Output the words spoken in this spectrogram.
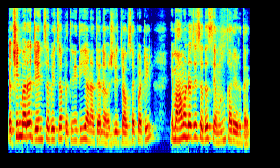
दक्षिण भारत जैन सभेचा प्रतिनिधी या नात्यानं श्री रावसाहेब पाटील हे महामंडळाचे सदस्य म्हणून कार्यरत आहेत.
